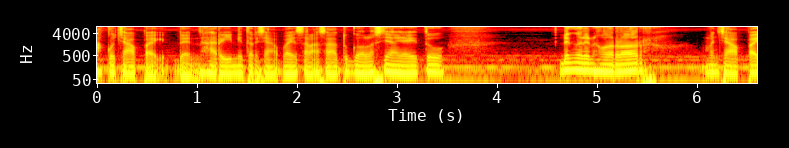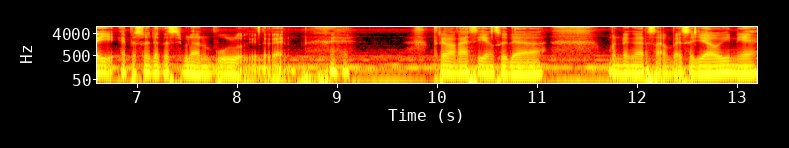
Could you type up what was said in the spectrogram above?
aku capai gitu. dan hari ini tercapai salah satu goalsnya yaitu dengerin horor mencapai episode ke-90 gitu kan. Terima kasih yang sudah mendengar sampai sejauh ini ya.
